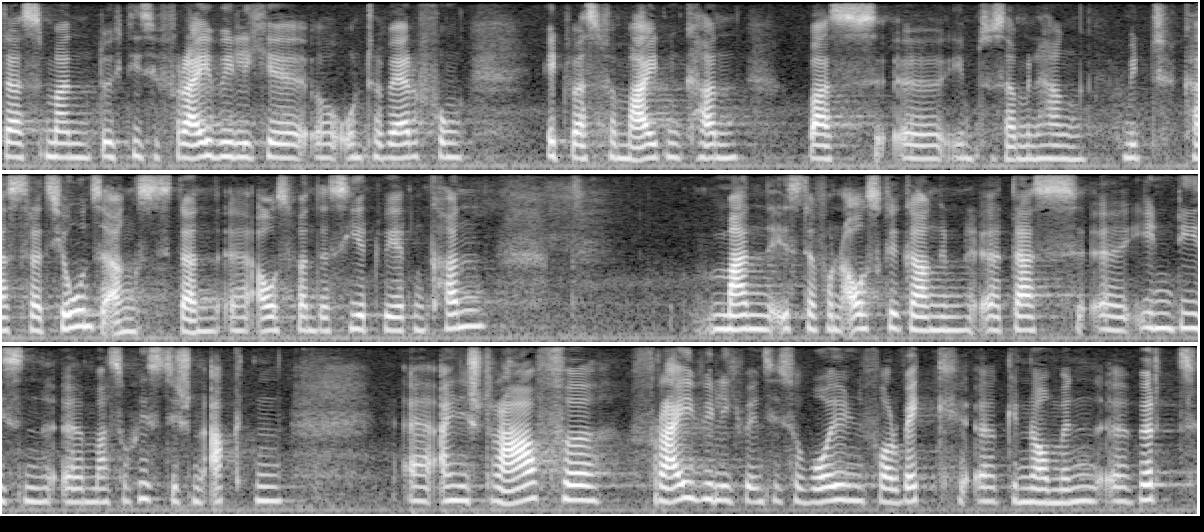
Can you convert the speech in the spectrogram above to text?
dass man durch diese freiwillige Unterwerfung etwas vermeiden kann, was im Zusammenhang mit Kastrationsangst dann ausfantasiert werden kann. Man ist davon ausgegangen, dass in diesen masochistischen Akten eine Strafe freiwillig, wenn Sie so wollen, vorweggenommen wird,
